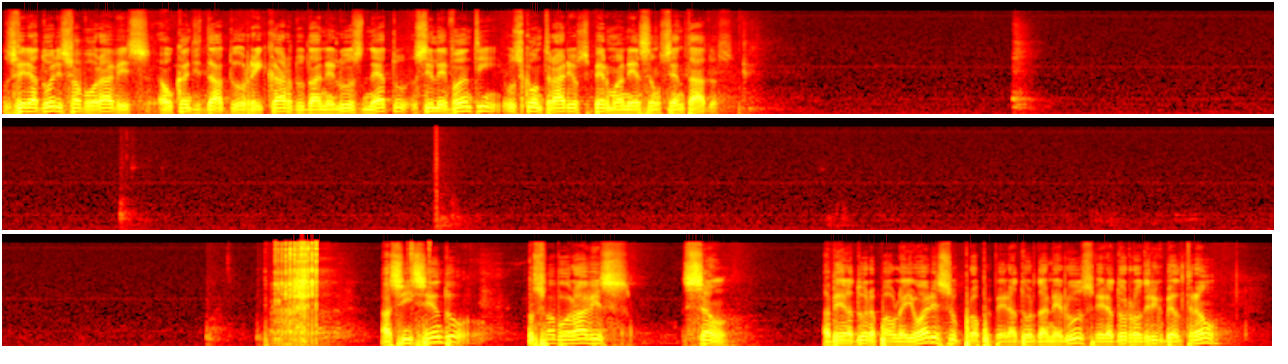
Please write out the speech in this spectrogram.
Os vereadores favoráveis ao candidato Ricardo Daneluz Neto se levantem, os contrários permaneçam sentados. Assim sendo, os favoráveis são a vereadora Paula Iores, o próprio vereador Daneluz, vereador Rodrigo Beltrão,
